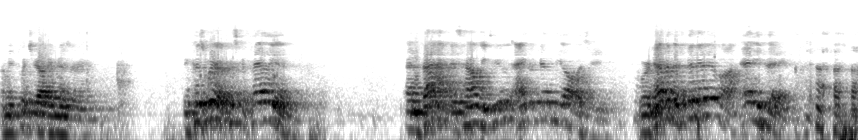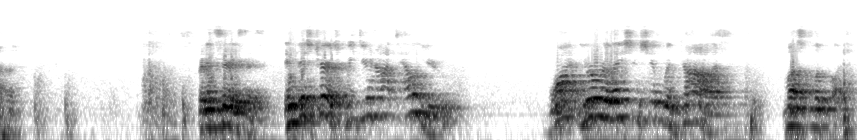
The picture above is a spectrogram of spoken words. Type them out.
let me put you out of misery. Because we're Episcopalian. And that is how we do Anglican theology. We're never definitive on anything. but in seriousness, in this church, we do not tell you what your relationship with God must look like.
